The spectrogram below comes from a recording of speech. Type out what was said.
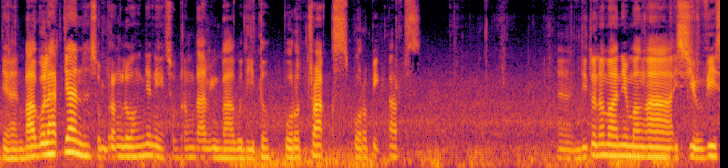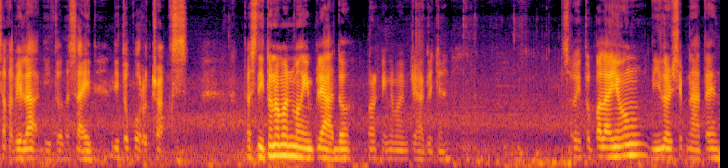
Yan, bago lahat yan. Sobrang luwang yan eh. Sobrang daming bago dito. Puro trucks, puro pickups. Yan. Dito naman yung mga SUV sa kabila dito na side. Dito puro trucks. Tapos dito naman mga empleyado. Parking ng mga empleyado dyan. So ito pala yung dealership natin.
